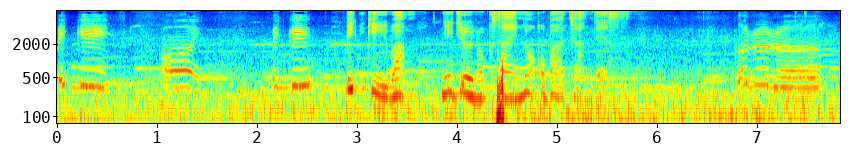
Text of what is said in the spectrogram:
ビッキー。おーい。ビッキー。ビッキーは26歳のおばあちゃんです。くるる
